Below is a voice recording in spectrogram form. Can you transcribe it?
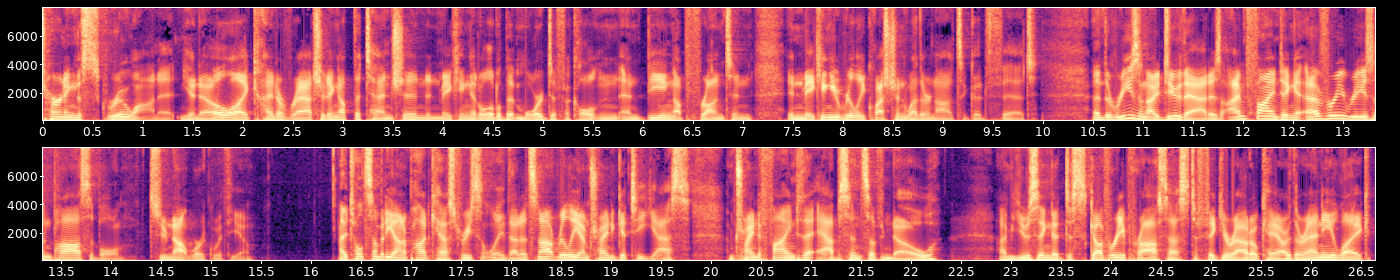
turning the screw on it, you know, like kind of ratcheting up the tension and making it a little bit more difficult and, and being upfront and, and making you really question whether or not it's a good fit. And the reason I do that is I'm finding every reason possible to not work with you. I told somebody on a podcast recently that it's not really I'm trying to get to yes, I'm trying to find the absence of no I'm using a discovery process to figure out okay, are there any like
